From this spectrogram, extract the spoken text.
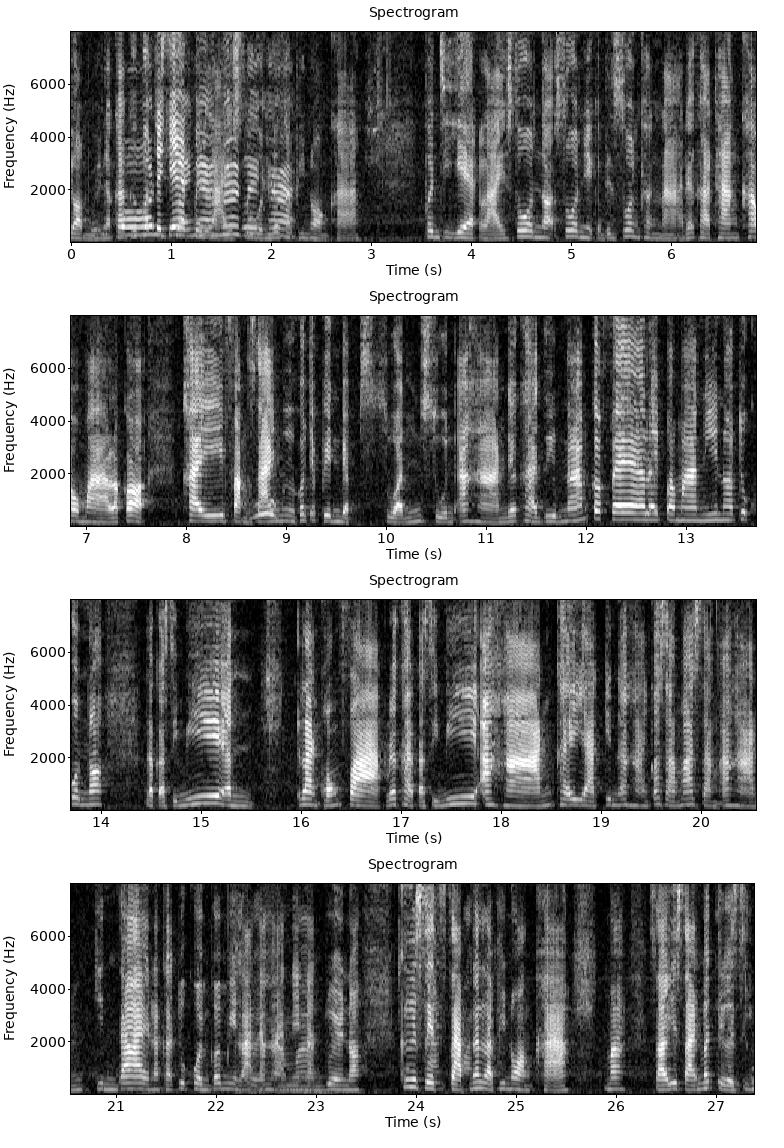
ย่อมๆอยู่นะคะ คือเขาจะแยกเป็นหลายโซนด้วยค่ะพี่น้องค่ะ เพิ่นจะแยกหลายโซนเนาะโซนนี่ก็เป็นโซนข้างหน้าเด้อค่ะ ทางเข้ามาแล้วก็ใครฝั่งซ้ายมือก็จะเป็นแบบสวนศูนย์อาหารเด้อค่ะ ดื่มน้ำกาแฟอะไรประมาณนี้เนาะทุกคนเนาะแล้วก็สิมีอัน ร้านของฝากเด้อค่ะก็สิมีอาหารใครอยากกินอาหารก็สามารถสั่งอาหารกินได้นะคะ ทุกคนก็มีร้านอาหารในนั้นด้วยเนาะคือเสร็จสับนั่นแหละพี่น้องค่ะมาสาวอีสานมาเจอสิ่ง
